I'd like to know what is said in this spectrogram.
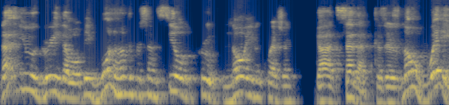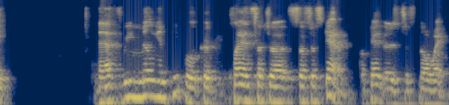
that you agree that will be 100% sealed proof, no even question. God said that because there's no way that 3 million people could plan such a such a scam. Okay, there's just no way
